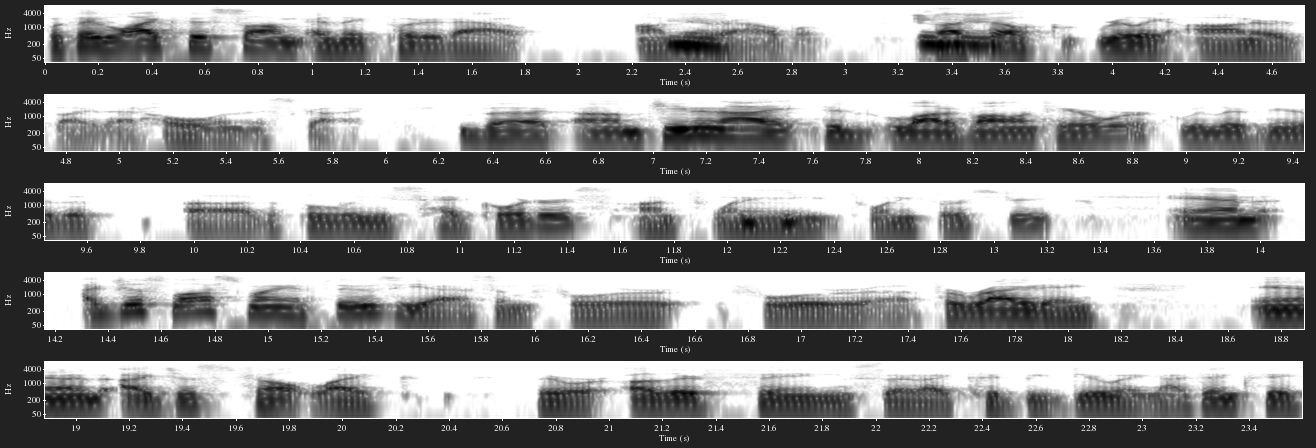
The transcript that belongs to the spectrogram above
But they liked this song and they put it out on their album. So I Mhm. felt really honored by that hole in the sky. But um, Gene and I did a lot of volunteer work. We lived near the uh, the police headquarters on 20, 21st Street, and I just lost my enthusiasm for for uh, for writing, and I just felt like there were other things that I could be doing. I think the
